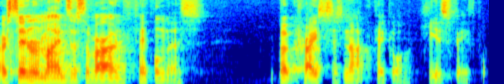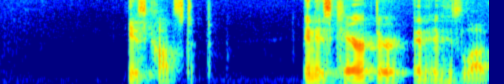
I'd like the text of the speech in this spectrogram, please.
Our sin reminds us of our own fickleness, but Christ is not fickle, he is faithful. He is constant in his character and in his love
